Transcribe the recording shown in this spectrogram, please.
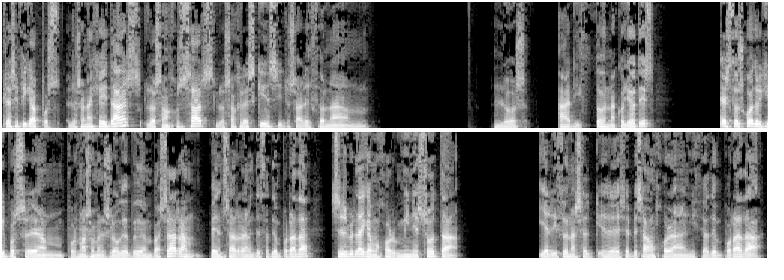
clasificado, pues los Anaheim Ducks, los San Jose Sharks, los Ángeles Kings y los Arizona los Arizona Coyotes estos cuatro equipos serán pues más o menos lo que pueden pasar, pensar realmente esta temporada. Si es verdad que a lo mejor Minnesota y Arizona se, se pensaba mejor al inicio de la temporada,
